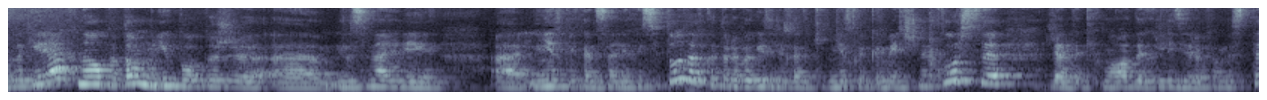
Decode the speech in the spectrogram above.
в лагерях, но потом у них был тоже национальный несколько национальных институтов, которые выглядели как несколько месячных курсы для таких молодых лидеров МСТ.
